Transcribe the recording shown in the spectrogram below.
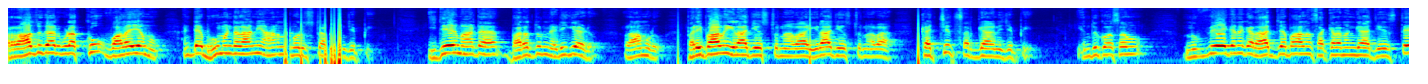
రాజుగారు కూడా కు వలయము అంటే భూమండలాన్ని ఆనందపరుస్తాడు అని చెప్పి. ఇదే మాట భరతుడిని అడిగాడు. రాముడు పరిపాలన ఇలా చేస్తున్నావా ఇలా చేస్తున్నావా? ఖచ్చిత్ సర్గా అని చెప్పి. ఎందుకోసం? నువ్వే గనక రాజ్యపాలన సక్రమంగా చేస్తే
